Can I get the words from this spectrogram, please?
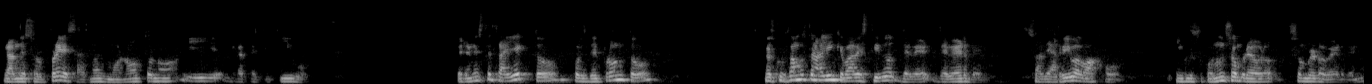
grandes sorpresas, ¿no? es monótono y repetitivo. Pero en este trayecto, pues de pronto nos cruzamos con alguien que va vestido de, de verde, o sea, de arriba abajo, incluso con un sombrero, sombrero verde. ¿no?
